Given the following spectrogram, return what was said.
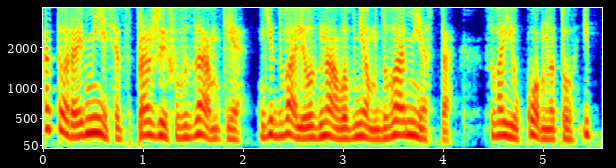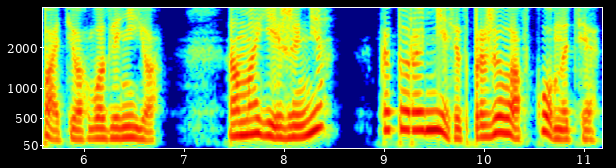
которая месяц прожив в замке, едва ли узнала в нем два места, свою комнату и патио возле нее. О моей жене, которая месяц прожила в комнате,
